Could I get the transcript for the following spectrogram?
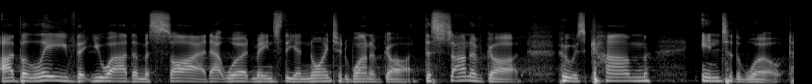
I believe that you are the Messiah. That word means the anointed one of God, the Son of God, who has come into the world.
